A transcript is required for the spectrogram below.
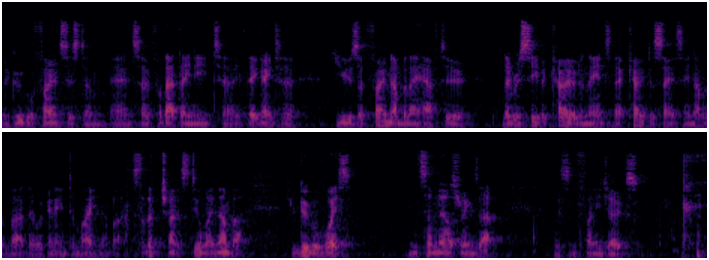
the Google phone system. And so for that they need to, if they're going to use a phone number, they have to, they receive a code and they enter that code to say it's their number, but they were going to enter my number. So they're trying to steal my number through Google Voice. And someone else rings up with some funny jokes.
